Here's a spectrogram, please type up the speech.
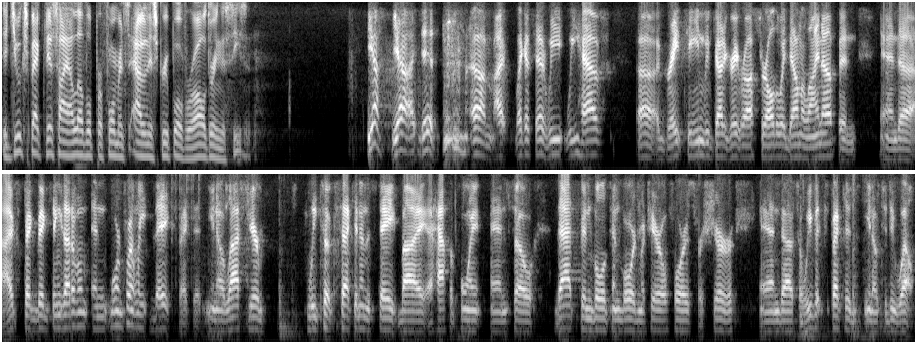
Did you expect this high level performance out of this group overall during the season? Yeah, yeah, I did. um, I like I said, we we have uh, a great team. We've got a great roster all the way down the lineup, and and uh, I expect big things out of them. And more importantly, they expect it. You know, last year we took second in the state by a half a point, and so that's been bulletin board material for us for sure. And uh, so we've expected, you know, to do well.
